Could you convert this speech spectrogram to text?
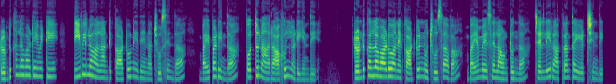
రెండు కళ్ళవాడేమిటి? టీవీలో అలాంటి కార్టూన్ ఏదైనా చూసిందా? భయపడిందా? పొద్దున రాహుల్ అడిగింది. రెండు కళ్ళవాడు అనే కార్టూన్ నువ్వు చూసావా? భయం వేసేలా ఉంటుందా? చెల్లి రాత్రంతా ఏడ్చింది.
